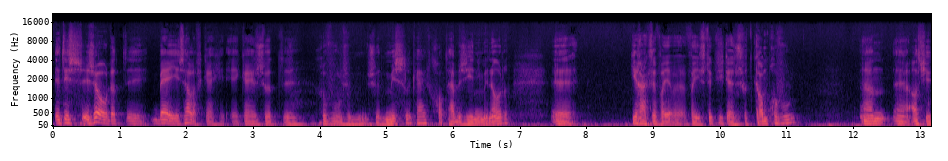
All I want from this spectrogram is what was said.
het is zo dat eh, bij jezelf krijg je, krijg je een soort eh, gevoel, een soort misselijkheid. God, hebben ze hier niet meer nodig. Eh, je raakt er van je, van je stukjes, je krijgt een soort krampgevoel. En uh, als je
